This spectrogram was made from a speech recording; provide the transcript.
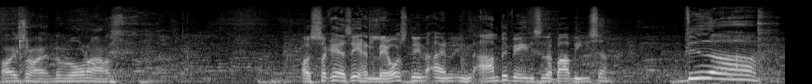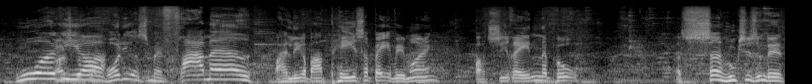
Og ikke så højt. Nu vågner Anders. og så kan jeg se, at han laver sådan en, en, en armbevægelse, der bare viser, videre, hurtigere, hurtigere, simpelthen. fremad. Og han ligger bare og pacer bag ved mig, ikke? Og sirenen er på. Og så er Huxi sådan lidt.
